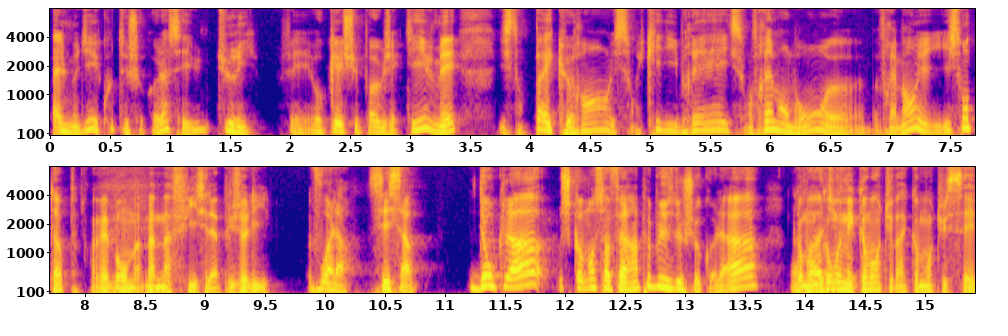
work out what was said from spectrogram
elle me dit écoute, tes chocolats c'est une tuerie. Ok, je suis pas objective, mais ils sont pas écœurants, ils sont équilibrés, ils sont vraiment bons, euh, vraiment, ils sont top. Ouais, Mais bon, ma, fille, c'est la plus jolie. Voilà, c'est ça. Donc là, je commence à faire un peu plus de chocolat. On Comment, comment- mais comment tu vas, comment tu sais?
